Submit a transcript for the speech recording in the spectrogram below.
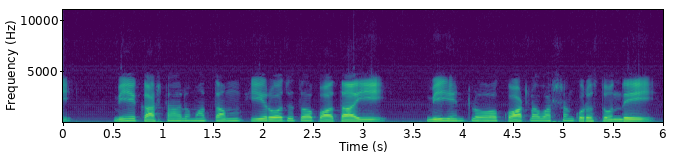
మీ కష్టాలు మొత్తం ఈ రోజుతో పోతాయి. మీ ఇంట్లో కోట్ల వర్షం కురుస్తుంది.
